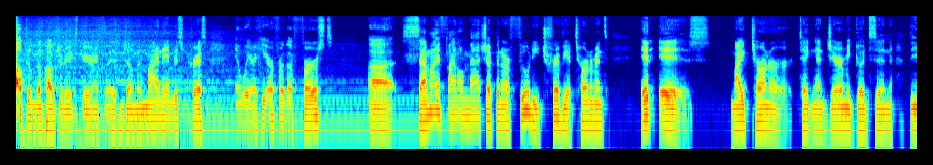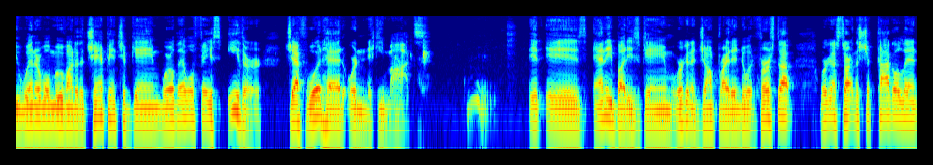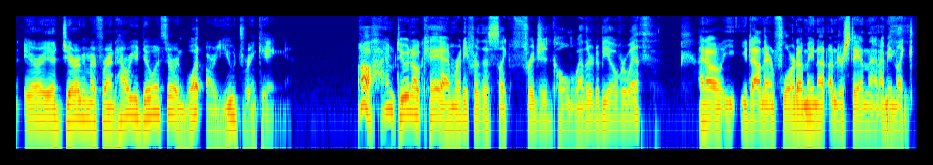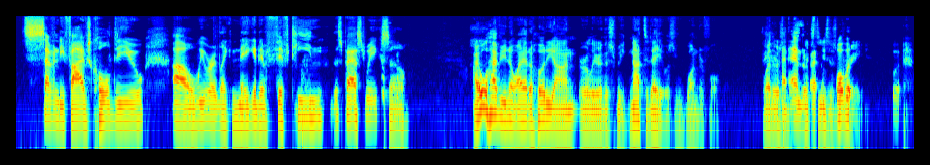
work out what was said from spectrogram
Welcome to the Pub Trivia Experience, ladies and gentlemen. My name is Chris, and we are here for the first uh, semifinal matchup in our foodie trivia tournament. It is Mike Turner taking on Jeremy Goodson. The winner will move on to the championship game where they will face either Jeff Woodhead or Nikki Mott. It is anybody's game. We're going to jump right into it. First up, we're going to start in the Chicagoland area. Jeremy, my friend, how are you doing, sir? And what are you drinking? Oh, I'm doing okay. I'm ready for this like frigid cold weather to be over with. I know you down there in Florida may not understand that. I mean, like 75's cold to you. Uh, we were at like negative 15 this past week, so I will have you know, I had a hoodie on earlier this week. Not today. It was wonderful. Weather in the And, uh, 60s is what great.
